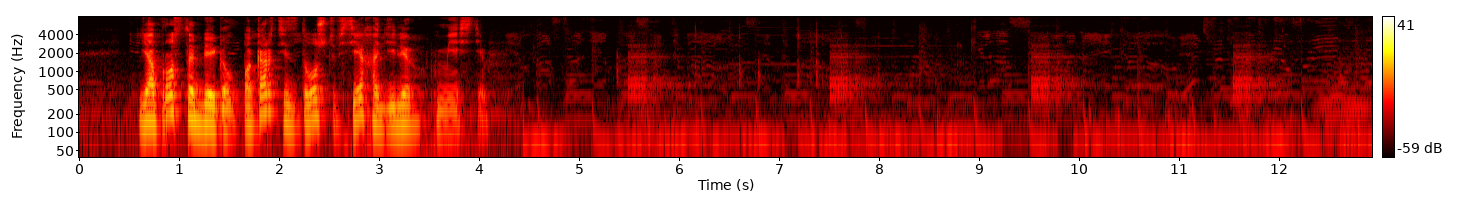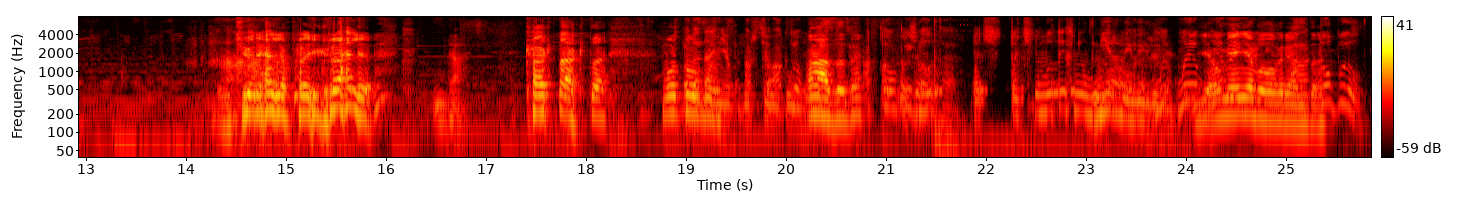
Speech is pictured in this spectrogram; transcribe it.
я просто бегал по карте из-за того, что все ходили вместе. Что, реально проиграли? Да. Как так-то? Может, он... Задание, потому что А А, зада. а кто выиграл-то? Почему ты их не убивал? Мирные выиграли. У меня не было варианта. А кто был?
